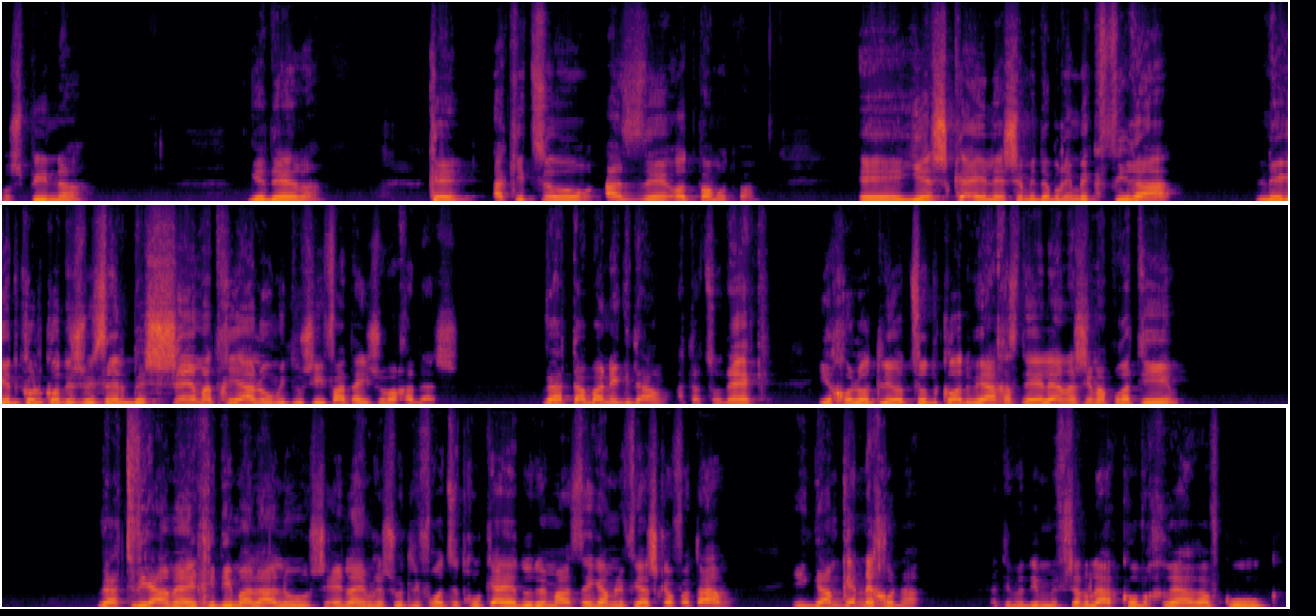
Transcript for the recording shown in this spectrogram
ראש פינה, גדרה. כן, הקיצור, אז uh, עוד פעם, עוד פעם. Uh, יש כאלה שמדברים בכפירה נגד כל קודש בישראל בשם התחייה הלאומית ושאיפת היישוב החדש. ואתה בא נגדם, אתה צודק, יכולות להיות צודקות ביחס לאלה האנשים הפרטיים. והתביעה מהיחידים הללו, שאין להם רשות לפרוץ את חוקי היהדות במעשה גם לפי השקפתם, היא גם כן נכונה. אתם יודעים, אפשר לעקוב אחרי הרב קוק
